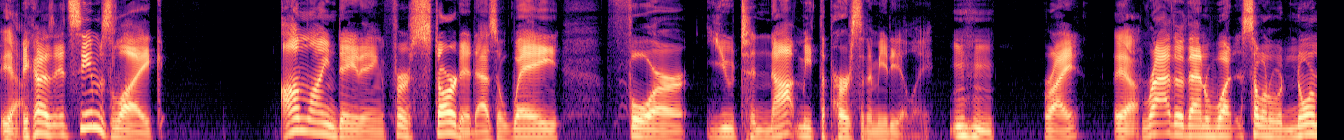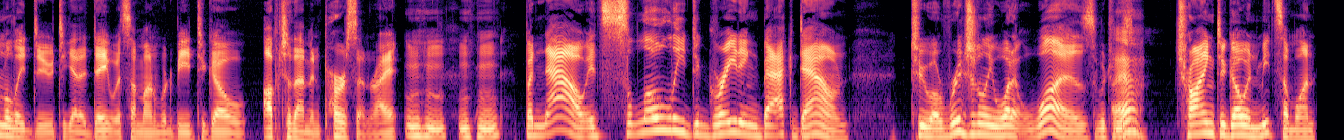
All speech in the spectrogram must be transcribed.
Yeah. because it seems like online dating first started as a way for you to not meet the person immediately, Mm-hmm. right? Yeah. Rather than what someone would normally do to get a date with someone would be to go up to them in person, right? Mm-hmm. Mm-hmm. But now it's slowly degrading back down to originally what it was, which was Yeah. Trying to go and meet someone.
